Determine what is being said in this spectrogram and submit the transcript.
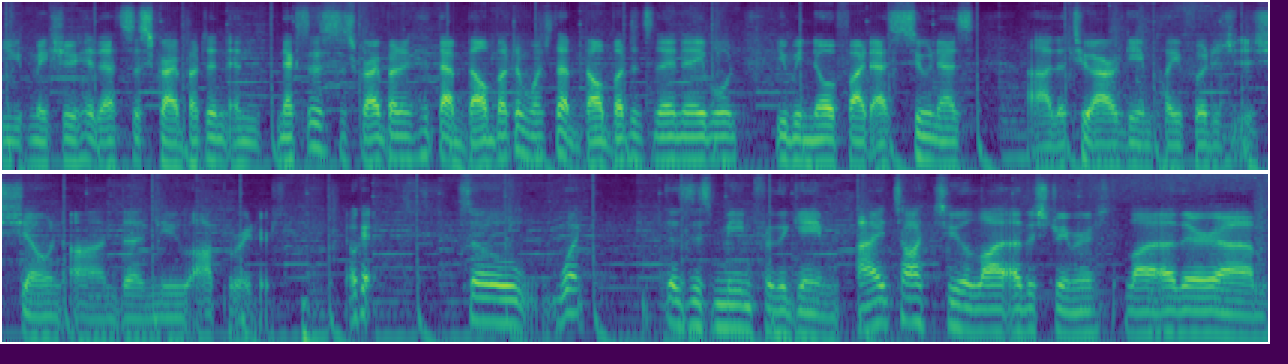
You make sure you hit that subscribe button, and next to the subscribe button, hit that bell button. Once that bell button's enabled, you'll be notified as soon as uh, the two-hour gameplay footage is shown on the new operators. Okay, so what does this mean for the game? I talked to a lot of other streamers, a lot of other um,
